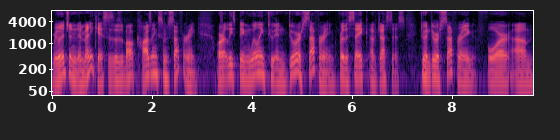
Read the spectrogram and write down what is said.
religion in many cases is about causing some suffering, or at least being willing to endure suffering for the sake of justice, to endure suffering for um,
